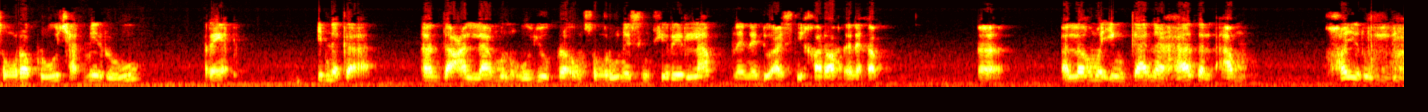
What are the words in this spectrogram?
ทรงรอบรู้ฉันไม่รู้อะไรเงี้ยอินนักะอันตะอัลลามุนฮูยูพระองค์ทรงรู้ในสิ่งที่เร้นลับในในดูอาอิสติคาระห์นะครับอ่าอัลลอฮุมะอินกานะฮาซัลอัมขอยรุลลี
